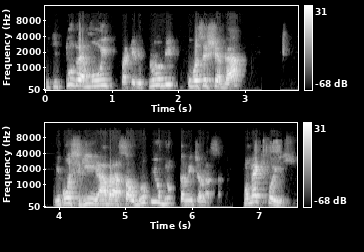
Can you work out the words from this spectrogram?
em que tudo é muito para aquele clube, e você chegar e conseguir abraçar o grupo e o grupo também te abraçar. Como é que foi isso?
